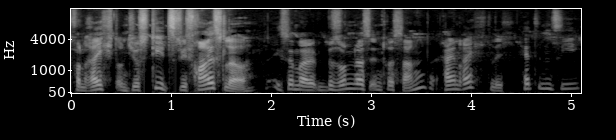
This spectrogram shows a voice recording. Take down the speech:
von Recht und Justiz wie Freisler, ich sag mal, besonders interessant, rein rechtlich hätten sie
